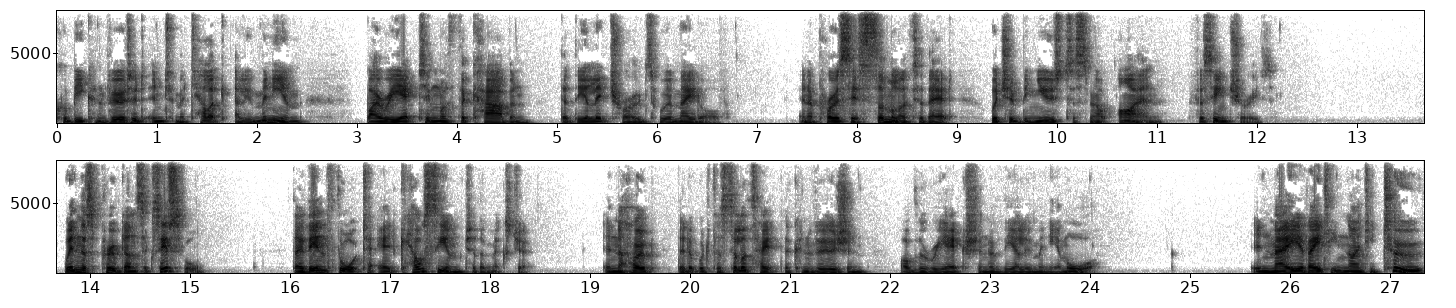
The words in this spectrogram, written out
could be converted into metallic aluminium by reacting with the carbon that the electrodes were made of, in a process similar to that which had been used to smelt iron for centuries. When this proved unsuccessful, they then thought to add calcium to the mixture in the hope that it would facilitate the conversion of the reaction of the aluminium ore. In May of 1892,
